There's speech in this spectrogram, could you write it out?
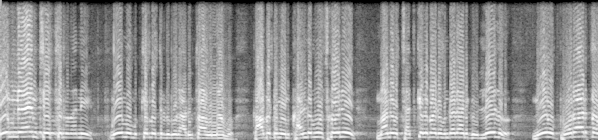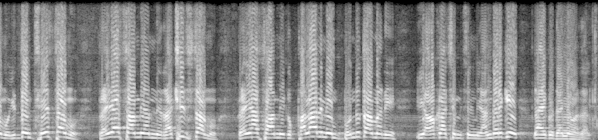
ఏం న్యాయం చేస్తున్నామని మేము ముఖ్యమంత్రిని కూడా అడుగుతా ఉన్నాము. కాబట్టి మేము కళ్ళు మూసుకొని మనం చతికిలబడి ఉండడానికి లేదు. మేము పోరాడతాము యుద్ధం చేస్తాము ప్రజాస్వామ్యాన్ని రక్షిస్తాము. ప్రజాస్వామిక ఫలాలు మేము పొందుతామని ఈ అవకాశం ఇచ్చిన మీ అందరికీ నా యొక్క ధన్యవాదాలు.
